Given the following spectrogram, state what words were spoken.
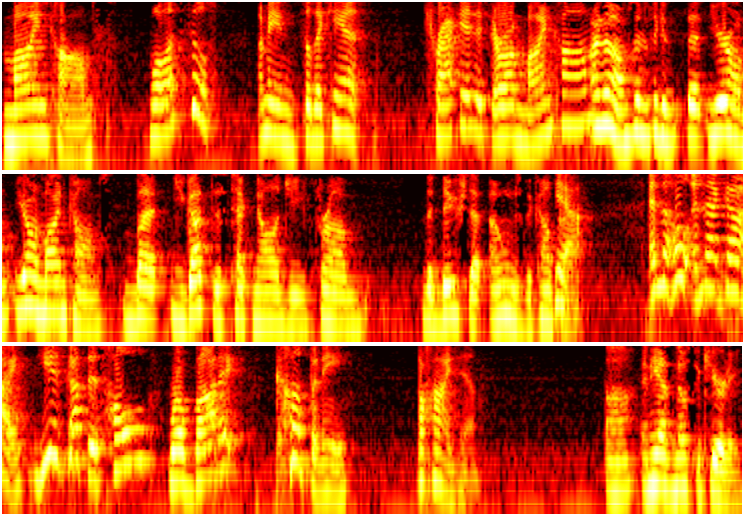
mind comms. Well, that's still, I mean, so they can't track it if they're on mind comms? I know. I'm sort of thinking that you're on you're on mind comms, but you got this technology from the douche that owns the company. Yeah. And the whole and that guy, he has got this whole robotic company behind him. Uh, and he has no security.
